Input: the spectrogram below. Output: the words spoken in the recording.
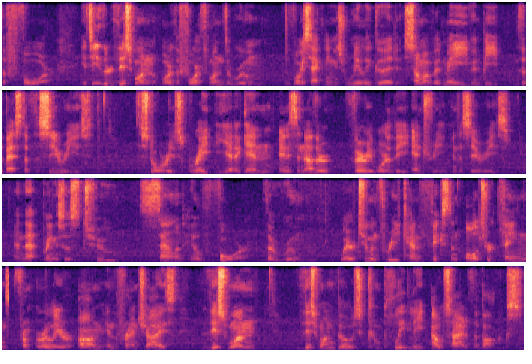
the four. It's either this one or the fourth one, The Room. The voice acting is really good, some of it may even be the best of the series. The story is great yet again, and it's another very worthy entry in the series. And that brings us to Silent Hill 4, The Room, where 2 and 3 kind of fixed and altered things from earlier on in the franchise. This one this one goes completely outside of the box.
